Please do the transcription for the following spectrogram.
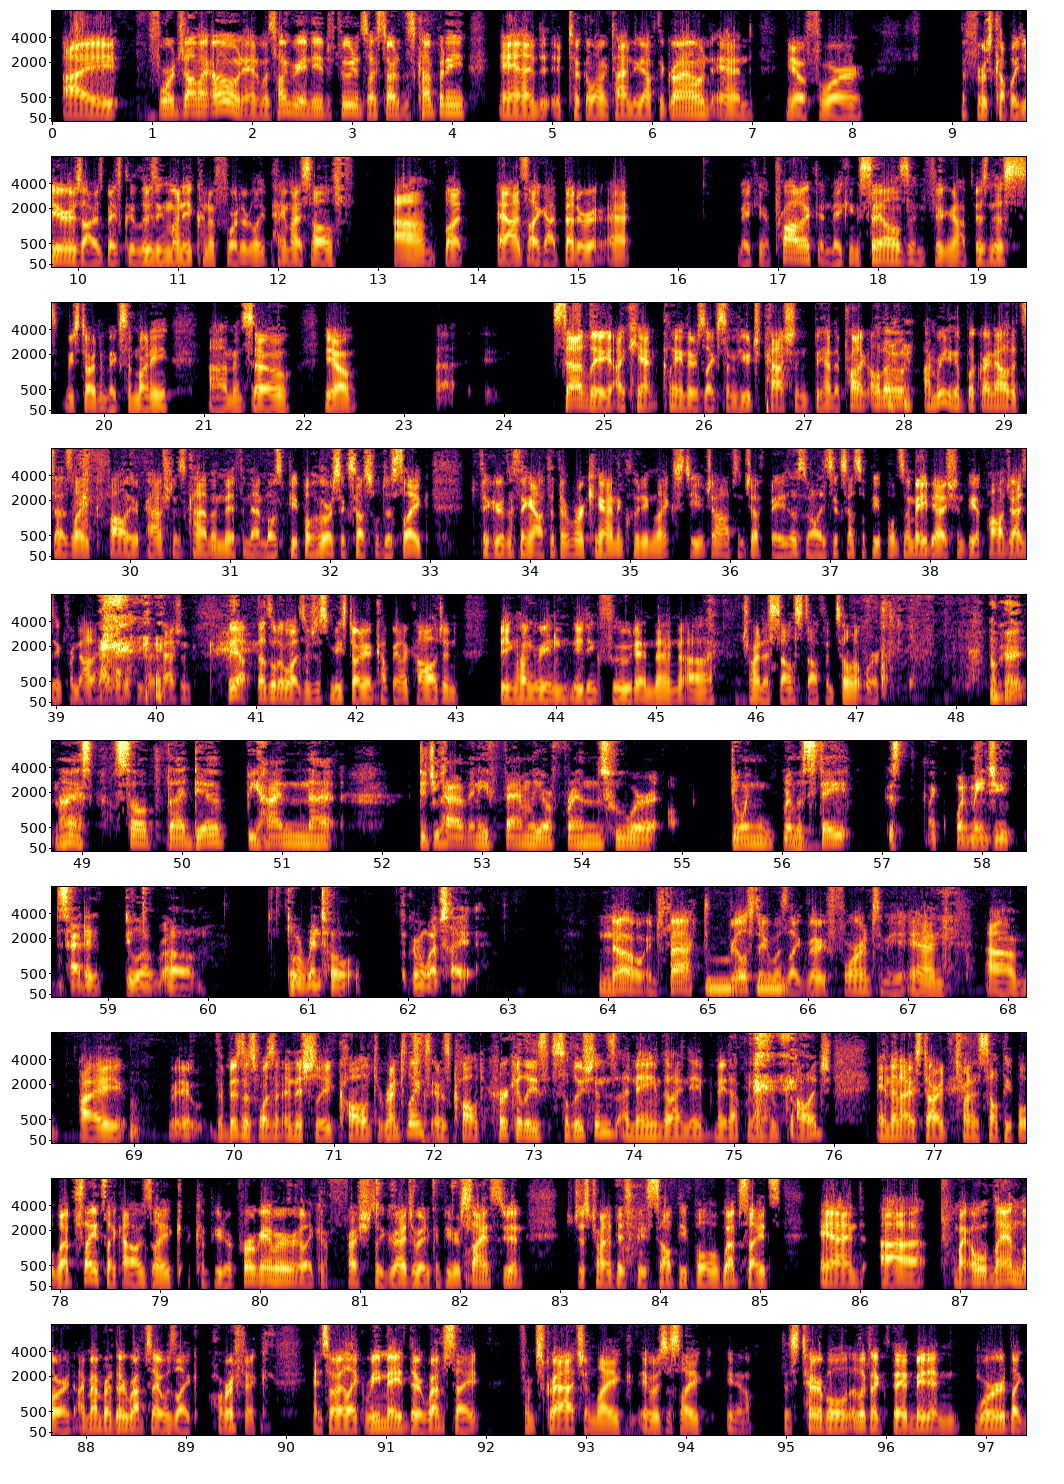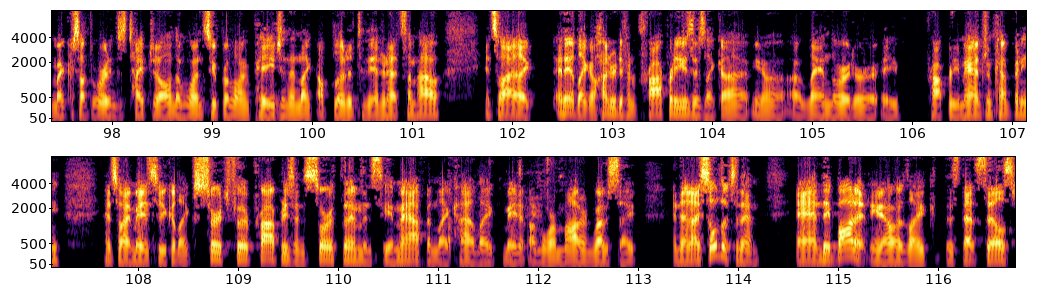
I forged on my own and was hungry and needed food. And so I started this company and it took a long time to get off the ground. And, you know, for the first couple years, I was basically losing money, couldn't afford to really pay myself. Um, but as I got better at making a product and making sales and figuring out business, we started to make some money. Um, and so, you know, uh, sadly, I can't claim there's like some huge passion behind the product. Although I'm reading a book right now that says like follow your passion is kind of a myth, and that most people who are successful just like figure the thing out that they're working on, including like Steve Jobs and Jeff Bezos and all these successful people. And so maybe I shouldn't be apologizing for not having it be my passion. But yeah, that's what it was. It was just me starting a company out of college and being hungry and needing food, and then uh, trying to sell stuff until it worked. Okay, nice. So the idea behind that did you have any family or friends who were doing real estate? Is like what made you decide to do a um, do a rental agreement website? No, in fact, real estate was like very foreign to me, and um, I it, the business wasn't initially called RentLinx. It was called Hercules Solutions, a name that I made, made up when I was in college. And then I started trying to sell people websites. Like I was like a computer programmer, like a freshly graduated computer science student, just trying to basically sell people websites. And uh, my old landlord, I remember their website was like horrific. And so I like remade their website from scratch. And like, it was just like, you know, this terrible, it looked like they had made it in Word, like Microsoft Word, and just typed it all into one super long page and then like uploaded to the internet somehow. And so I like, and they had like a hundred different properties. There's like a, you know, a landlord or a property management company. And so I made it so you could like search for their properties and sort them and see a map and like kind of like made it a more modern website. And then I sold it to them and they bought it, you know, like this, that sales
